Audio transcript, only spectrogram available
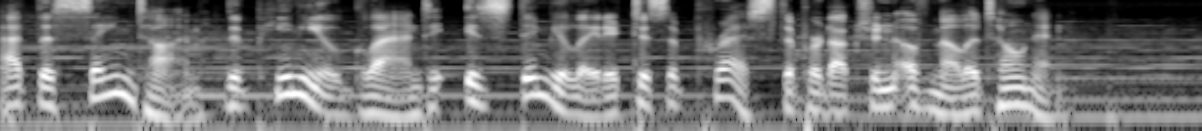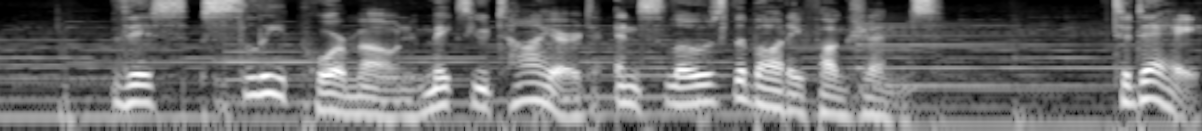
At the same time, the pineal gland is stimulated to suppress the production of melatonin. This sleep hormone makes you tired and slows the body functions. Today,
